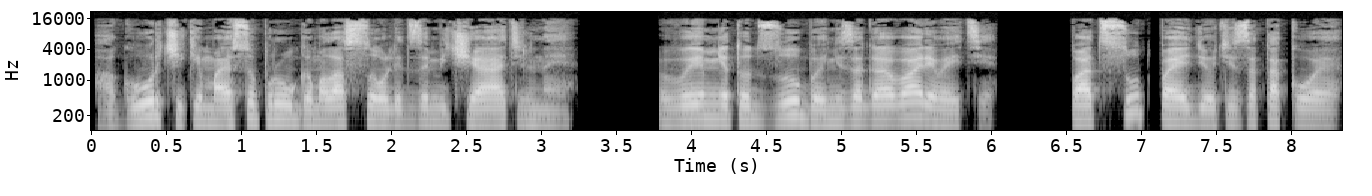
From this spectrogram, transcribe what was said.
Огурчики моя супруга малосолит замечательные. Вы мне тут зубы не заговаривайте. Под суд пойдете за такое.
